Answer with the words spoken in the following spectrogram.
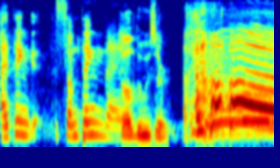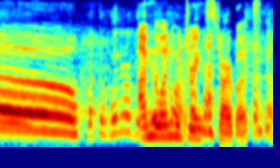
I think something that The loser. Oh! But the winner of the I'm the one who drinks Starbucks. Though.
